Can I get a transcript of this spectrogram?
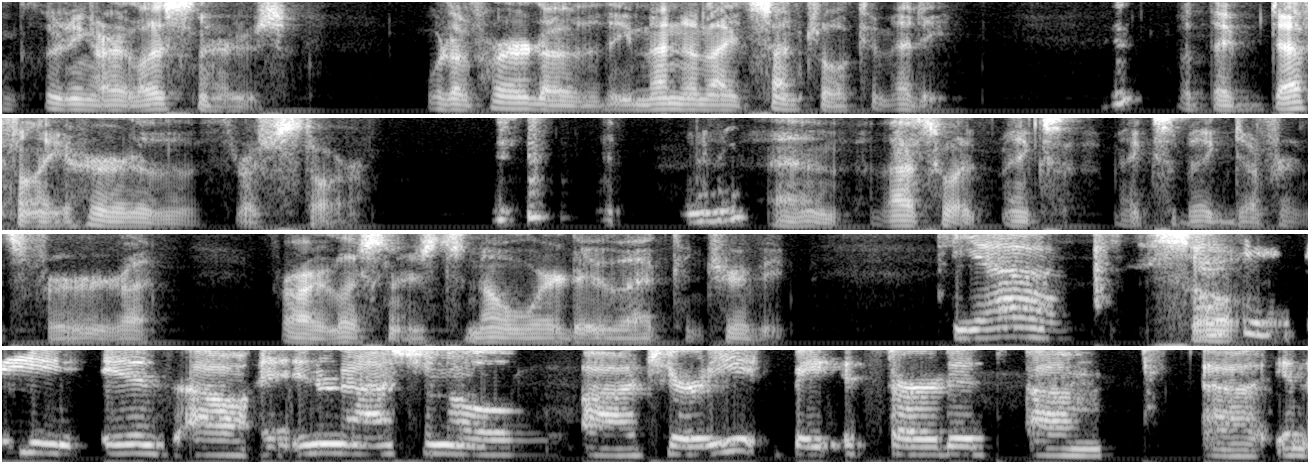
including our listeners, would have heard of the Mennonite Central Committee but they've definitely heard of the thrift store. mm-hmm. And that's what makes makes a big difference for uh, for our listeners to know where to uh, contribute. Yeah. So MCC is uh, an international uh, charity. It started um, uh, in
